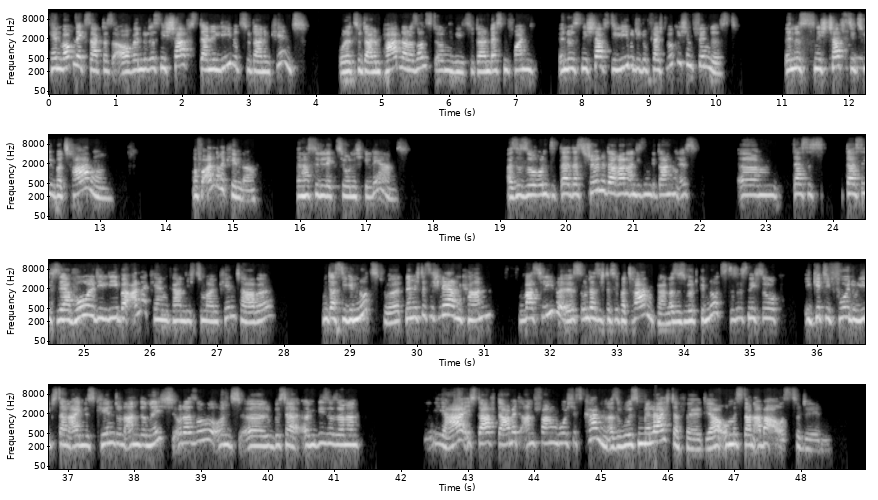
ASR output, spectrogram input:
Ken Wopnik sagt das auch, wenn du das nicht schaffst, deine Liebe zu deinem Kind oder zu deinem Partner oder sonst irgendwie, zu deinen besten Freunden wenn du es nicht schaffst, die Liebe, die du vielleicht wirklich empfindest, wenn du es nicht schaffst, sie zu übertragen auf andere Kinder, dann hast du die Lektion nicht gelernt. Also so, und da, das Schöne daran an diesem Gedanken ist, ähm, dass es, dass ich sehr wohl die Liebe anerkennen kann, die ich zu meinem Kind habe und dass sie genutzt wird, nämlich dass ich lernen kann, was Liebe ist und dass ich das übertragen kann. Also es wird genutzt. Es ist nicht so, Igitti Fui, du liebst dein eigenes Kind und andere nicht oder so. Und äh, du bist ja irgendwie so, sondern ja, ich darf damit anfangen, wo ich es kann, also wo es mir leichter fällt, ja, um es dann aber auszudehnen,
